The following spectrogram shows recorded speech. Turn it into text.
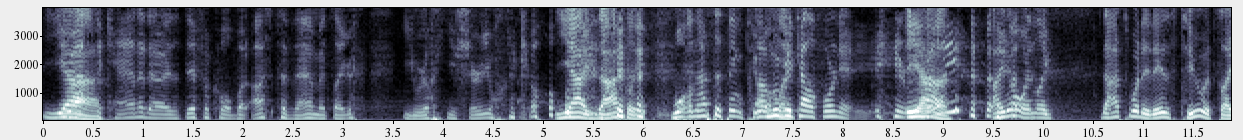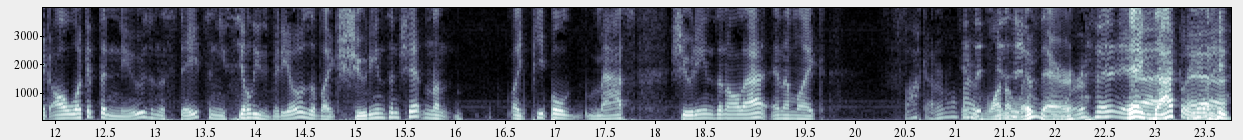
Yeah. U.S. to Canada, is difficult. But us to them, it's like, you really, you sure you want to go? yeah, exactly. well, and that's the thing too. I'm I'm moving like, to California. Yeah, I know, and like that's what it is too. It's like I'll look at the news in the states, and you see all these videos of like shootings and shit, and um, like people mass shootings and all that, and I'm like, fuck, I don't know if Is I want to live there. Worth it? Yeah, exactly. Yeah. Like,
